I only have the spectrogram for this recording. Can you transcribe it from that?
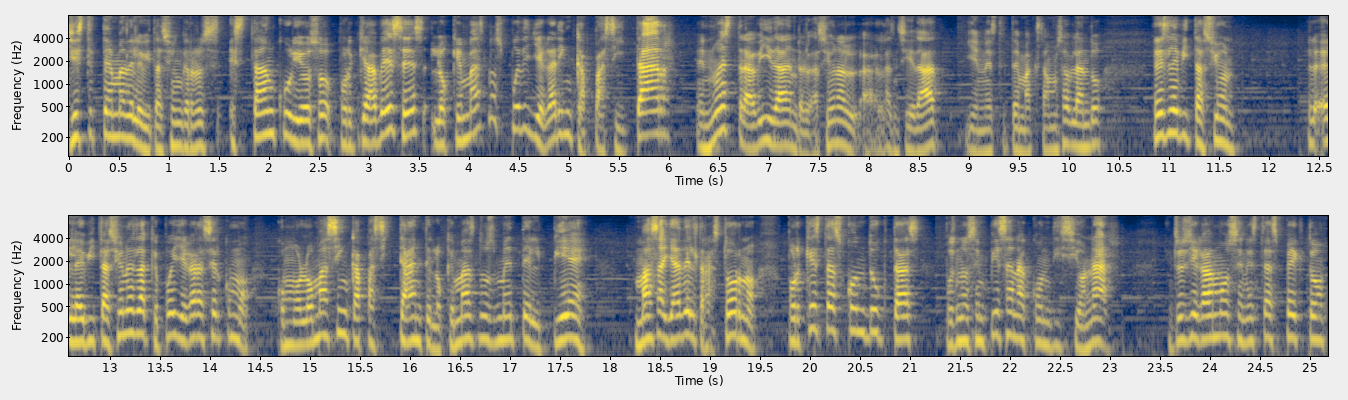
Y este tema de la evitación, guerreros, es tan curioso porque a veces lo que más nos puede llegar a incapacitar en nuestra vida en relación a la, ansiedad y en este tema que estamos hablando es la evitación. La, evitación es la que puede llegar a ser como, como lo más incapacitante, lo que más nos mete el pie, más allá del trastorno, porque estas conductas pues nos empiezan a condicionar. Entonces llegamos en este aspecto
